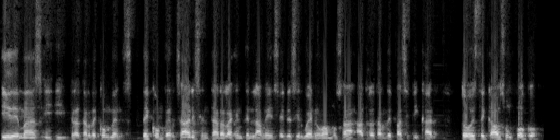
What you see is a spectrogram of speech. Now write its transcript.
y demás, y, tratar de, de conversar y sentar a la gente en la mesa y decir, bueno, vamos a, tratar de pacificar todo este caos un poco,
